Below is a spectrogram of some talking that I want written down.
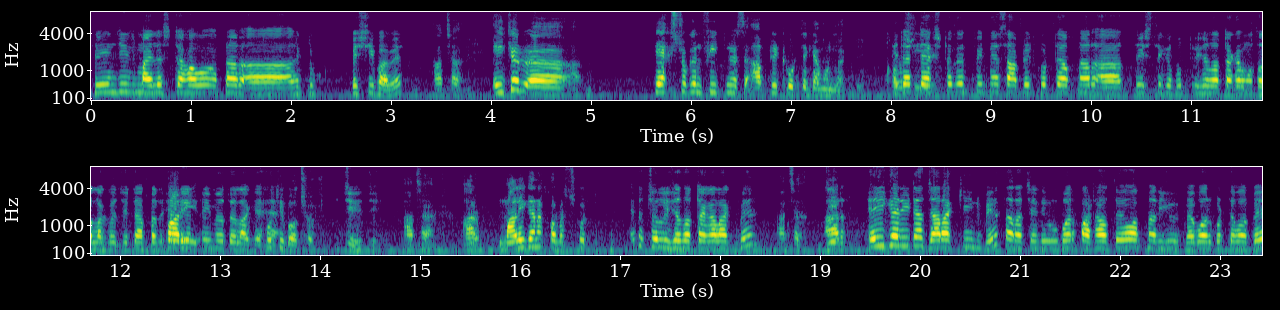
সিএনজির মাইলেজটা হবে আপনার আরেকটু বেশি পাবে। আচ্ছা এইটার ট্যাক্স টোকেন ফিটনেস আপডেট করতে কেমন লাগবে? এটা ট্যাক্স টোকেন ফিটনেস আপডেট করতে আপনার ত্রিশ থেকে বত্রিশ হাজার টাকার মতো লাগবে যেটা আপনার প্রিমিয়তে লাগে হ্যাঁ। প্রতি বছর? জি জি। আচ্ছা আর মালিকানা খরচ করতে এটা চল্লিশ হাজার টাকা লাগবে। আচ্ছা আর এই গাড়িটা যারা কিনবে তারা চাইলে উবার পাঠাতেও আপনার ব্যবহার করতে পারবে।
